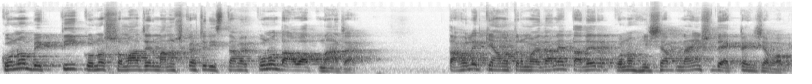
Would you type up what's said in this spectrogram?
কোনো ব্যক্তি, কোনো সমাজের মানুষের কাছে ইসলামের কোনো দাওয়াত না যায় তাহলে কিয়ামতের ময়দানে তাদের কোনো হিসাব নাই, শুধু একটা হিসাব হবে।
